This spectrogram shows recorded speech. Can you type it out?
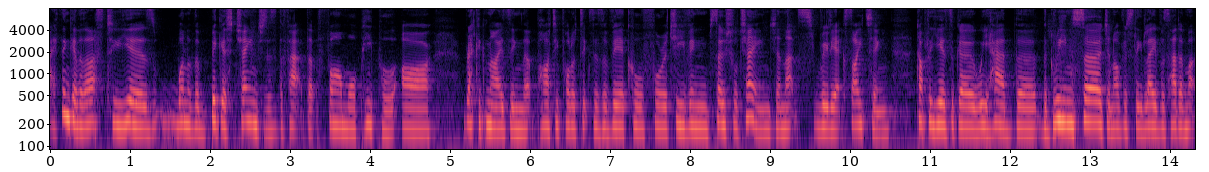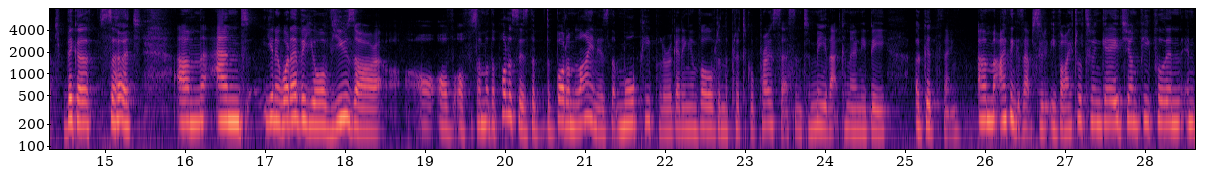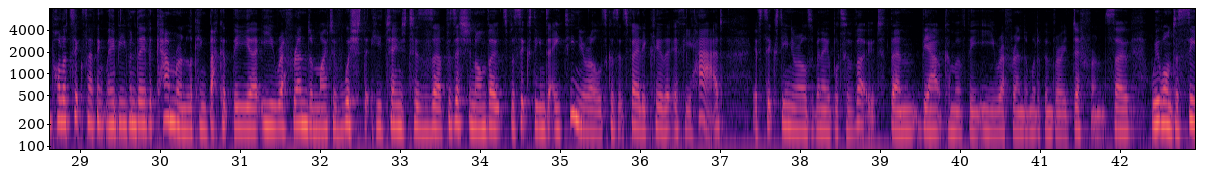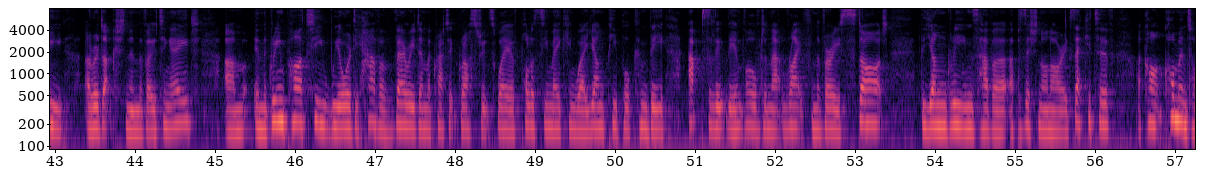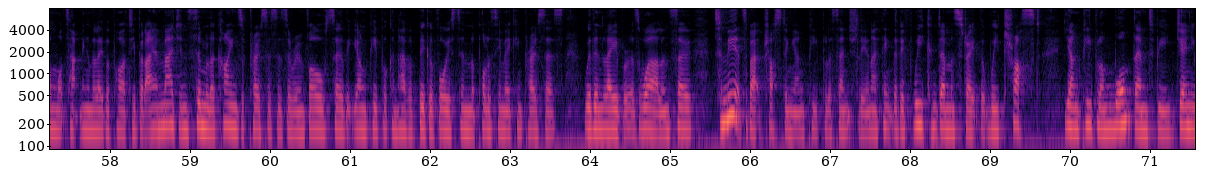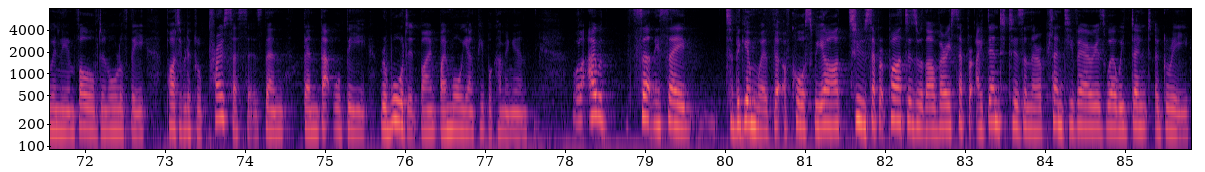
I think over the last two years, one of the biggest changes is the fact that far more people are recognising that party politics is a vehicle for achieving social change, and that's really exciting. A couple of years ago, we had the, the green surge, and obviously Labour's had a much bigger surge. Um, and, you know, whatever your views are of, of some of the policies, the, the bottom line is that more people are getting involved in the political process, and to me, that can only be a good thing. Um, I think it's absolutely vital to engage young people in, in politics. I think maybe even David Cameron, looking back at the uh, EU referendum, might have wished that he changed his uh, position on votes for 16 to 18 year olds, because it's fairly clear that if he had, if 16 year olds had been able to vote, then the outcome of the EU referendum would have been very different. So we want to see a reduction in the voting age. Um, in the Green Party, we already have a very democratic grassroots way of policy making where young people can be absolutely involved in that right from the very start. The Young Greens have a, a position on our executive. I can't comment on what's happening in the Labour Party, but I imagine similar kinds of processes are involved so that young people can have a bigger voice in the policy making process within Labour as well. And so to me, it's about trusting young people essentially. And I think that if we can demonstrate that we trust young people and want them to be genuinely involved in all of the party political processes, then, then that will be rewarded by, by more young people coming in. Well, I would certainly say to begin with that of course we are two separate parties with our very separate identities and there are plenty of areas where we don't agree.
